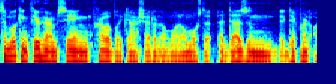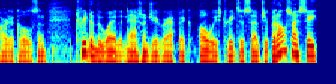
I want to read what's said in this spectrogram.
So I'm looking through here. I'm seeing probably, gosh, I don't know, what, almost a, a, dozen different articles and treated the way that National Geographic always treats a subject. But also, I see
